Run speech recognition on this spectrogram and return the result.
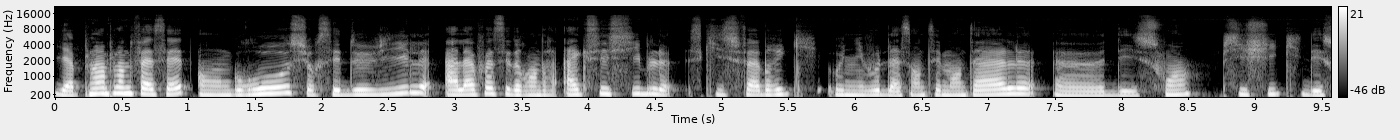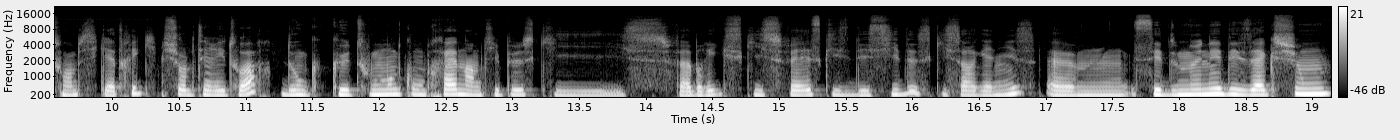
il y a plein plein de facettes. En gros, sur ces deux villes, à la fois c'est de rendre accessible ce qui se fabrique au niveau de la santé mentale, euh, des soins psychiques, des soins psychiatriques sur le territoire. Donc que tout le monde comprenne un petit peu ce qui se fabrique, ce qui se fait, ce qui se décide, ce qui s'organise. C'est de mener des actions,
